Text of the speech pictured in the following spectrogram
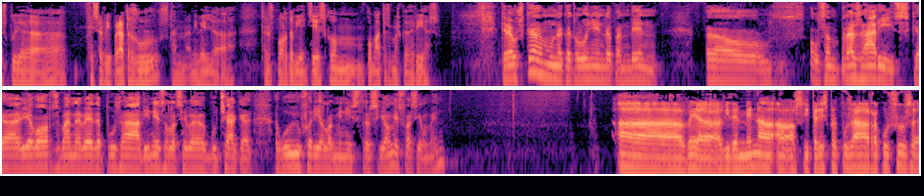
es podria fer servir per altres usos, tant a nivell de transport de viatgers com, com altres mercaderies. Creus que en una Catalunya independent els, els empresaris que llavors van haver de posar diners a la seva butxaca avui ho faria l'administració més fàcilment? Uh, bé, evidentment uh, els criteris per posar recursos uh,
